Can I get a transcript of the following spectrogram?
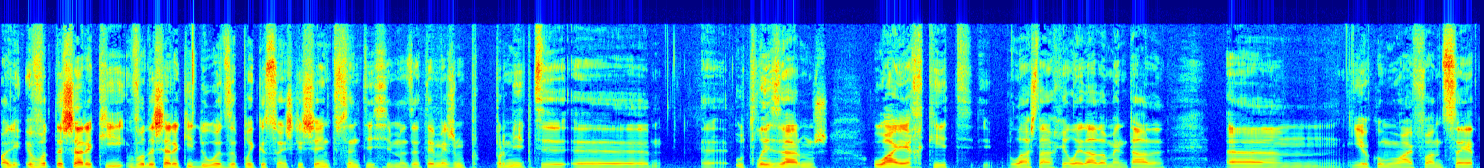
Olha, eu vou deixar aqui, vou deixar aqui duas aplicações que achei interessantíssimas, até mesmo porque permite uh, uh, utilizarmos o ARKit, lá está a realidade aumentada, um, e eu com o iPhone 7 uh,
